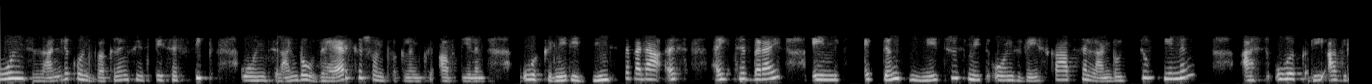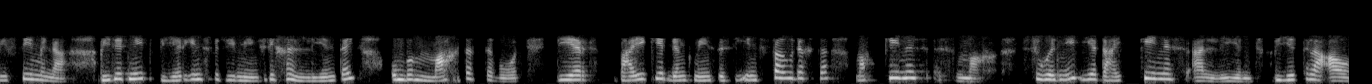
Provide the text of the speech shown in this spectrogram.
ons landelike ontwikkelings en spesifiek ons landbouwerkersontwikkelingsafdeling ook net die dienste wat daar is uit te brei en ek dink net soos met ons Weskaapse landbou toekenning as ook die agrifemina bied dit net weer eens vir die mense die geleentheid om bemagtig te word deur baie keer dink mense dis die eenvoudigste maar kennis is mag so nie deur daai kennis alleen weet hulle al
